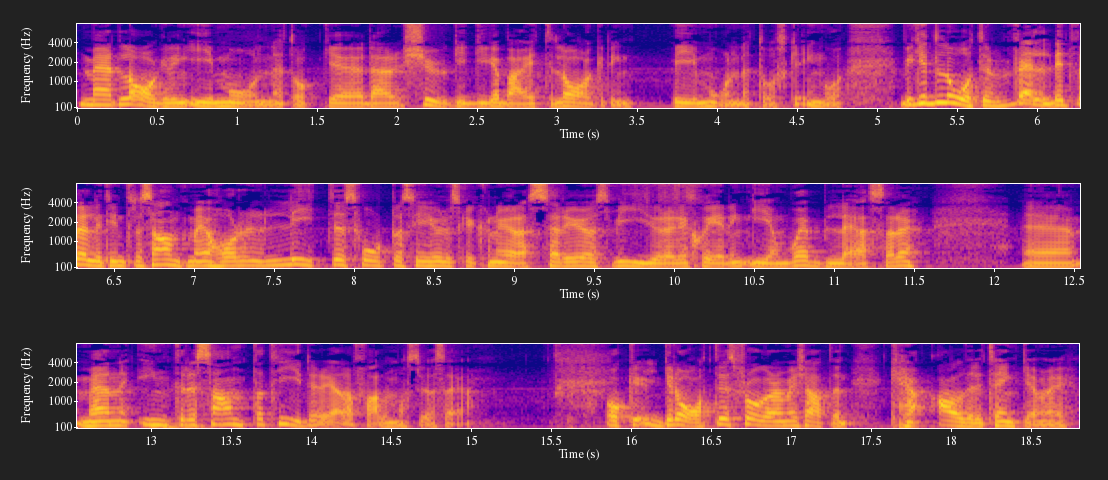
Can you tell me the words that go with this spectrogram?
med lagring i molnet och eh, där 20 GB lagring i molnet då ska ingå. Vilket låter väldigt, väldigt intressant men jag har lite svårt att se hur du ska kunna göra seriös videoredigering i en webbläsare. Eh, men intressanta tider i alla fall måste jag säga. Och gratis frågar de i chatten. Kan jag aldrig tänka mig.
